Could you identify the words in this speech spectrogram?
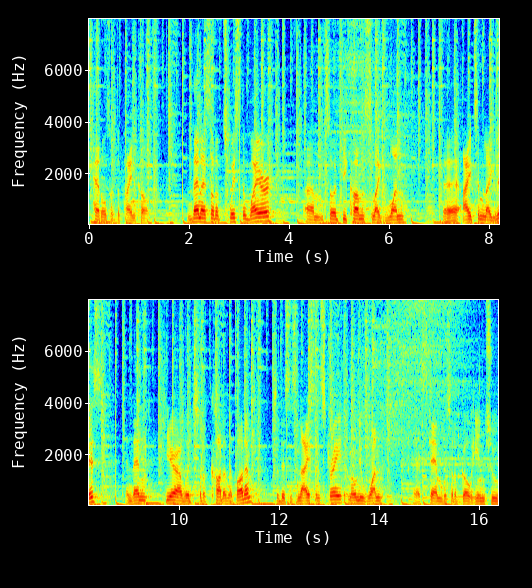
petals of the pine cone. And then I sort of twist the wire um, so it becomes like one uh, item like this. And then here I would sort of cut on the bottom. So this is nice and straight and only one uh, stem will sort of go into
